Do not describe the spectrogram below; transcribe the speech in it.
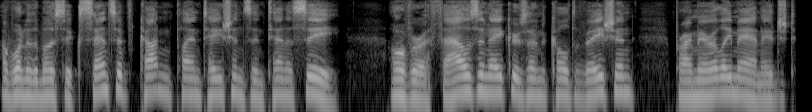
of one of the most extensive cotton plantations in Tennessee, over a thousand acres under cultivation primarily managed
